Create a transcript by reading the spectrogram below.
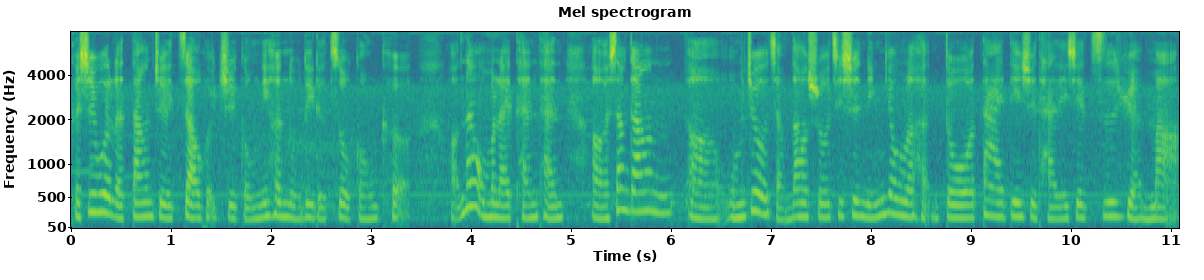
可是为了当这个教会职工，你很努力的做功课。好，那我们来谈谈，呃，像刚刚呃，我们就有讲到说，其实您用了很多大爱电视台的一些资源嘛，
